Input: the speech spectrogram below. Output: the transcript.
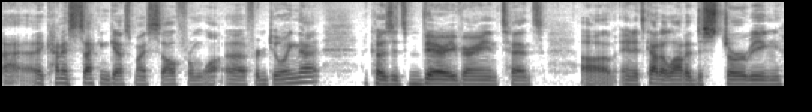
I, I kind of second guess myself from uh, for doing that because it's very very intense, um, and it's got a lot of disturbing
